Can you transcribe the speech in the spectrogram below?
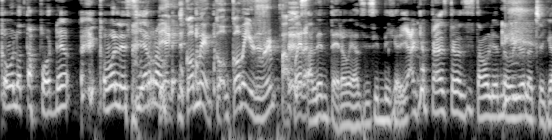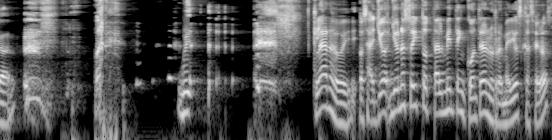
¿Cómo lo taponeo? ¿Cómo le cierro? come, come y rip para afuera. Sale entero, güey, así sin digerir. Ya, qué pedo, este se está volviendo de la chingada. Güey, Claro, güey. O sea, yo, yo no estoy totalmente en contra de los remedios caseros,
